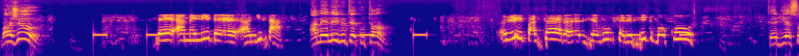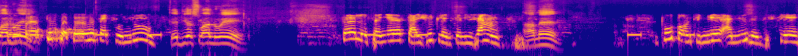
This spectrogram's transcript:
Bonjour. C'est Amélie de Anguissa. Amélie, nous t'écoutons. Oui, pasteur, euh, je vous félicite beaucoup Que Dieu soit loué. euh, tout ce que vous faites pour nous. Que Dieu soit loué. Que le Seigneur t'ajoute l'intelligence Amen. pour continuer à nous édifier.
